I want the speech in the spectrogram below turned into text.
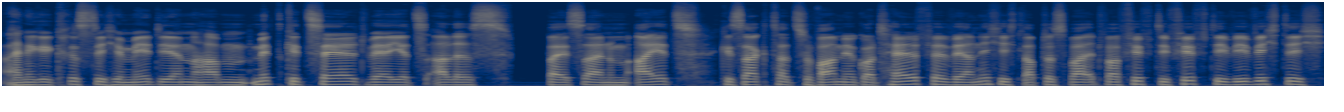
Einige christliche Medien haben mitgezählt, wer jetzt alles bei seinem Eid gesagt hat, so wahr mir Gott helfe, wer nicht. Ich glaube, das war etwa 50-50. Wie wichtig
